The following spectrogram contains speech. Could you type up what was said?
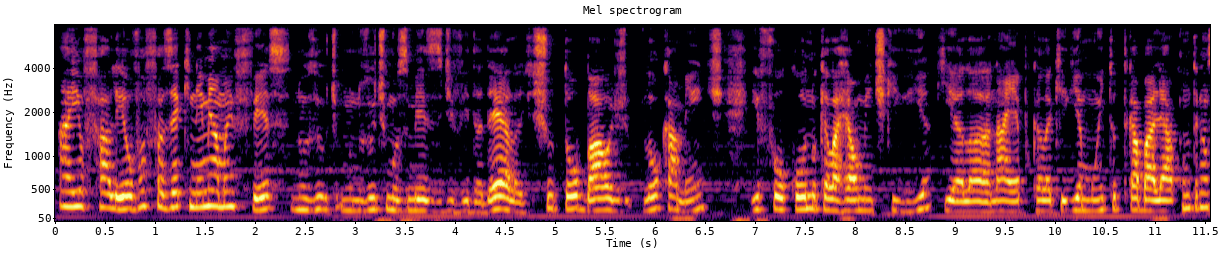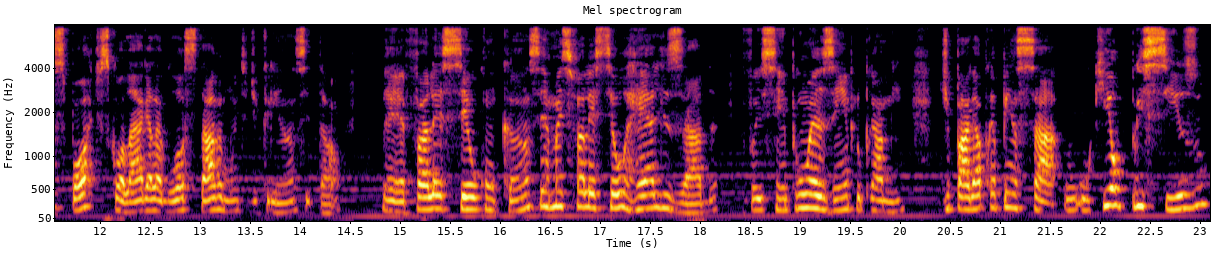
Aí eu falei, eu vou fazer que nem minha mãe fez nos últimos, nos últimos meses de vida dela, chutou o balde loucamente e focou no que ela realmente queria, que ela na época ela queria muito trabalhar com transporte escolar, ela gostava muito de criança e tal é, faleceu com câncer, mas faleceu realizada. Foi sempre um exemplo para mim de parar para pensar o, o, que eu preciso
